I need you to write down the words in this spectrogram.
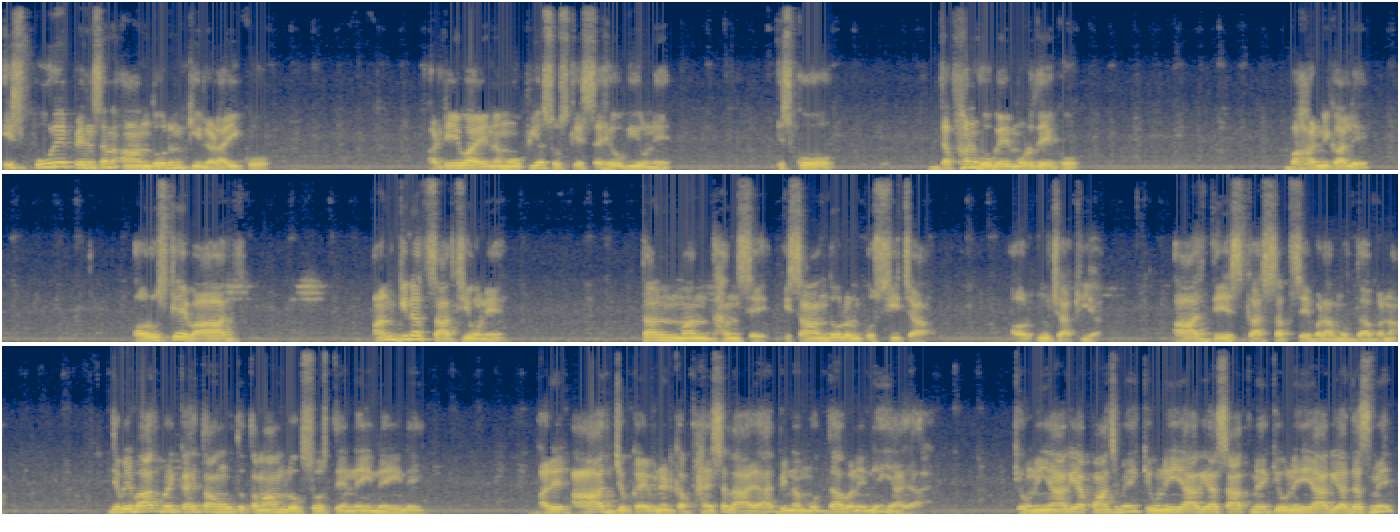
इस पूरे पेंशन आंदोलन की लड़ाई को अटेवा एन उसके सहयोगियों ने इसको दफन हो गए मुर्दे को, बाहर निकाले और उसके बाद अनगिनत साथियों ने तन, मन, धन से इस आंदोलन को सींचा और ऊँचा किया। आज देश का सबसे बड़ा मुद्दा बना। जब ये बात मैं कहता हूँ तो तमाम लोग सोचते हैं, नहीं नहीं नहीं। अरे आज जो कैबिनेट का फैसला आया, बिना मुद्दा बने नहीं आया है। क्यों नहीं आ गया पाँच में? क्यों नहीं आ गया सात में? क्यों नहीं आ गया दस में?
